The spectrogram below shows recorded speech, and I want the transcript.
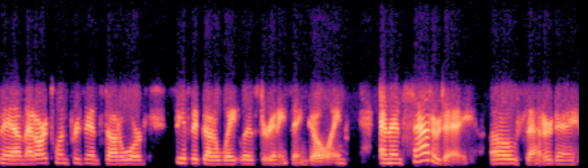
them at artsonepresents.org, see if they've got a wait list or anything going. And then Saturday, oh, Saturday.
